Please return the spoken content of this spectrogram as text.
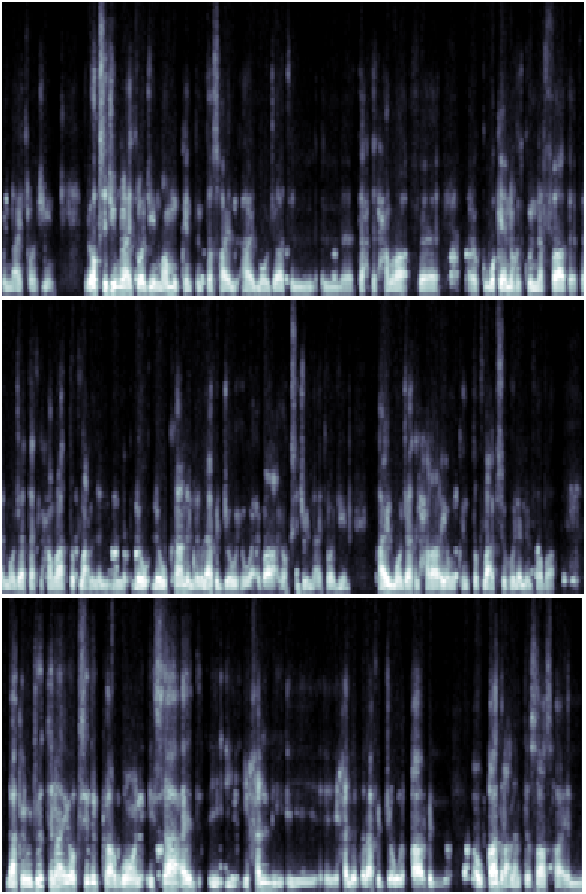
والنيتروجين. الأكسجين والنيتروجين ما ممكن تمتص هاي هاي الموجات تحت الحمراء. ف وكأنه تكون نفاثة. فالموجات تحت الحمراء تطلع من لو لو كان الغلاف الجوي هو عبارة عن أكسجين ونيتروجين هاي الموجات الحرارية ممكن تطلع بسهولة للفضاء. لكن وجود ثنائي أكسيد الكربون يساعد يخلي يخلي الغلاف الجوي قابل أو قادر على امتصاص هاي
